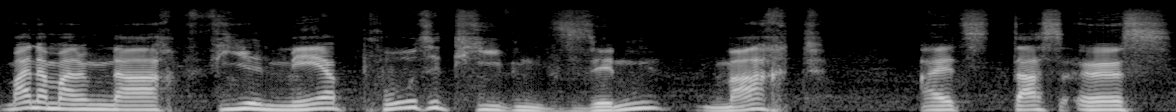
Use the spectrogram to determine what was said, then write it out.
meiner Meinung nach viel mehr positiven Sinn macht, als dass es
